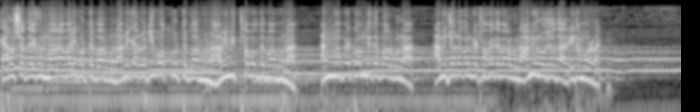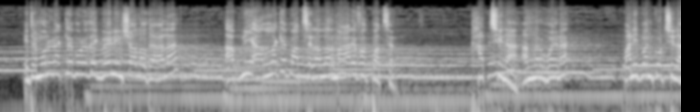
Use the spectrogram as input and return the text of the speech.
কারোর সাথে এখন মারামারি করতে পারব না। আমি কারও গিবত করতে পারব না। আমি মিথ্যা বলতে পারব না। আমি মাপে কম দিতে পারব না। আমি জনগণকে ঠকাতে পারব না। আমি রোজাদার, এটা মনে রাখবেন। এটা মনে রাখলে পরে দেখবেন, ইনশাআল্লাহ আপনি আল্লাহকে পাচ্ছেন, আল্লাহর মারেফত পাচ্ছেন। খাচ্ছি না, আল্লাহর ভয় না? পানি পান করছি না,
